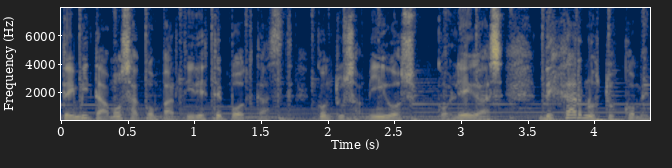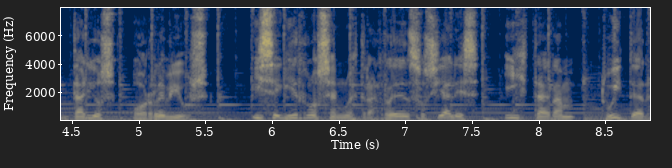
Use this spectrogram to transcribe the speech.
Te invitamos a compartir este podcast con tus amigos, colegas, dejarnos tus comentarios o reviews y seguirnos en nuestras redes sociales Instagram, Twitter,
